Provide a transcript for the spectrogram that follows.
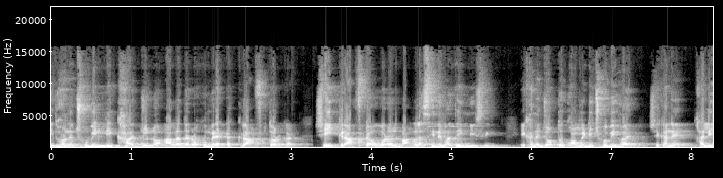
এই ধরনের ছবি লেখার জন্য আলাদা রকমের একটা ক্রাফট দরকার। সেই ক্রাফটটা ওভারঅল বাংলা সিনেমাতেই মিসিং এখানে যত কমেডি ছবি হয়, সেখানে খালি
